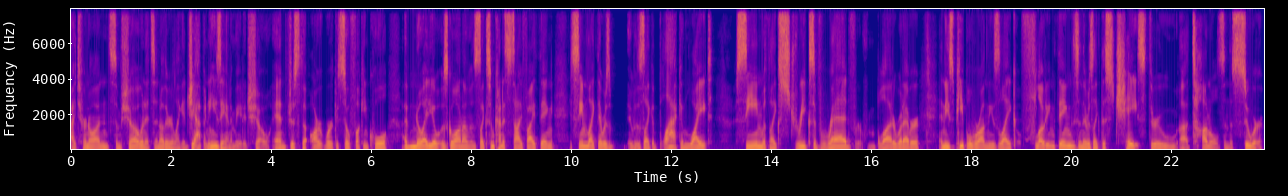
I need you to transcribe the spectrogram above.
i turn on some show and it's another like a japanese animated show. And just the artwork is so fucking cool. I have no idea what was going on. It was like some kind of sci-fi thing. It seemed like there was it was like a black and white scene with like streaks of red for blood or whatever. And these people were on these like floating things, and there was like this chase through uh, tunnels in the sewer.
